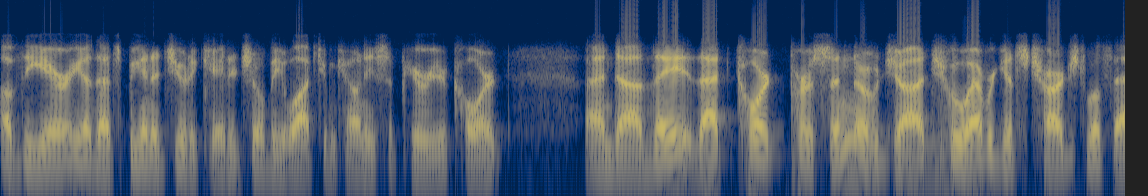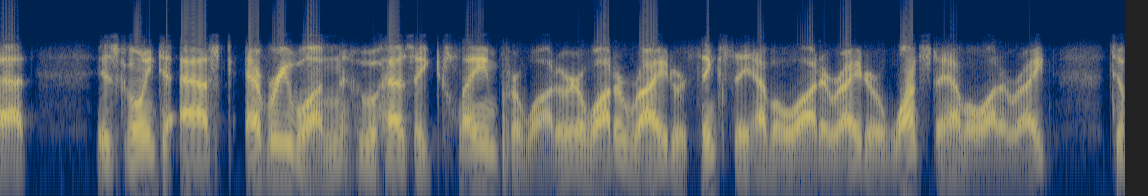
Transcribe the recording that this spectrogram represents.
of the area that's being adjudicated. So it'll be Whatcom County Superior Court, and uh, they that court person or judge, whoever gets charged with that is going to ask everyone who has a claim for water, a water right, or thinks they have a water right, or wants to have a water right, to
